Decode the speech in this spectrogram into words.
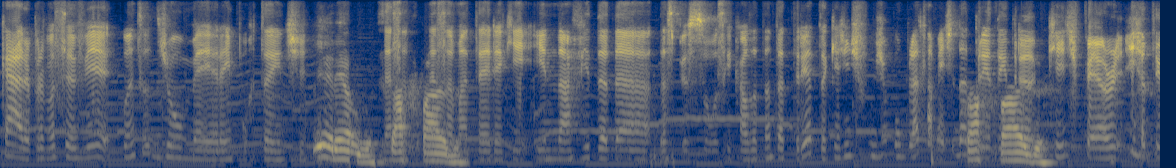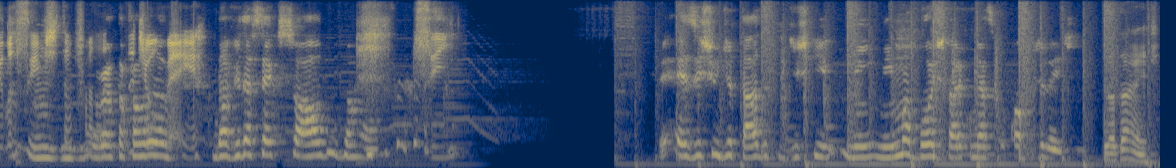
Cara, pra você ver quanto o John Mayer é importante Merengo, nessa, safado. nessa matéria aqui e na vida da- das pessoas que causa tanta treta que a gente fugiu completamente da treta Safado. entre a Katy Perry e a Taylor Swift. Estão Uhum. falando Agora tá do John falando- Mayer. Da vida sexual do John Mayer. Sim. Existe um ditado que diz que nem- nenhuma boa história começa com copo de leite. Exatamente.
